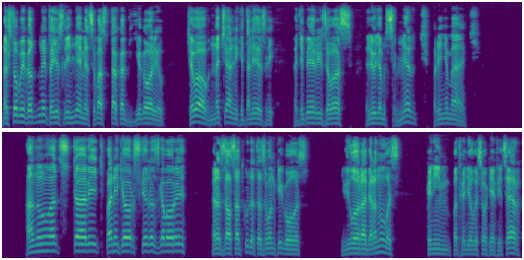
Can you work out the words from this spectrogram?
На что вы годны-то, если немец вас так объегорил? Чего в начальники-то лезли, а теперь из-за вас людям смерть принимать? — А ну, отставить паникерские разговоры! — раздался откуда-то звонкий голос. Вилора обернулась. К ним подходил высокий офицер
